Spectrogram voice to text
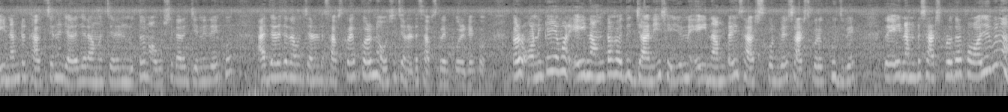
এই নামটা থাকছে না। যারা যারা আমার চ্যানেল নতুন, অবশ্যই তারা জেনে রেখো। আর যারা যারা আমার চ্যানেলটা সাবস্ক্রাইব করেনি, অবশ্যই চ্যানেলটা সাবস্ক্রাইব করে রেখো। কারণ অনেকেই আমার এই নামটা হয়তো জানে, সেই জন্য এই নামটাই সার্চ করবে, সার্চ করে খুঁজবে। তো এই নামটা সার্চ করে তো পাওয়া যাবে না?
